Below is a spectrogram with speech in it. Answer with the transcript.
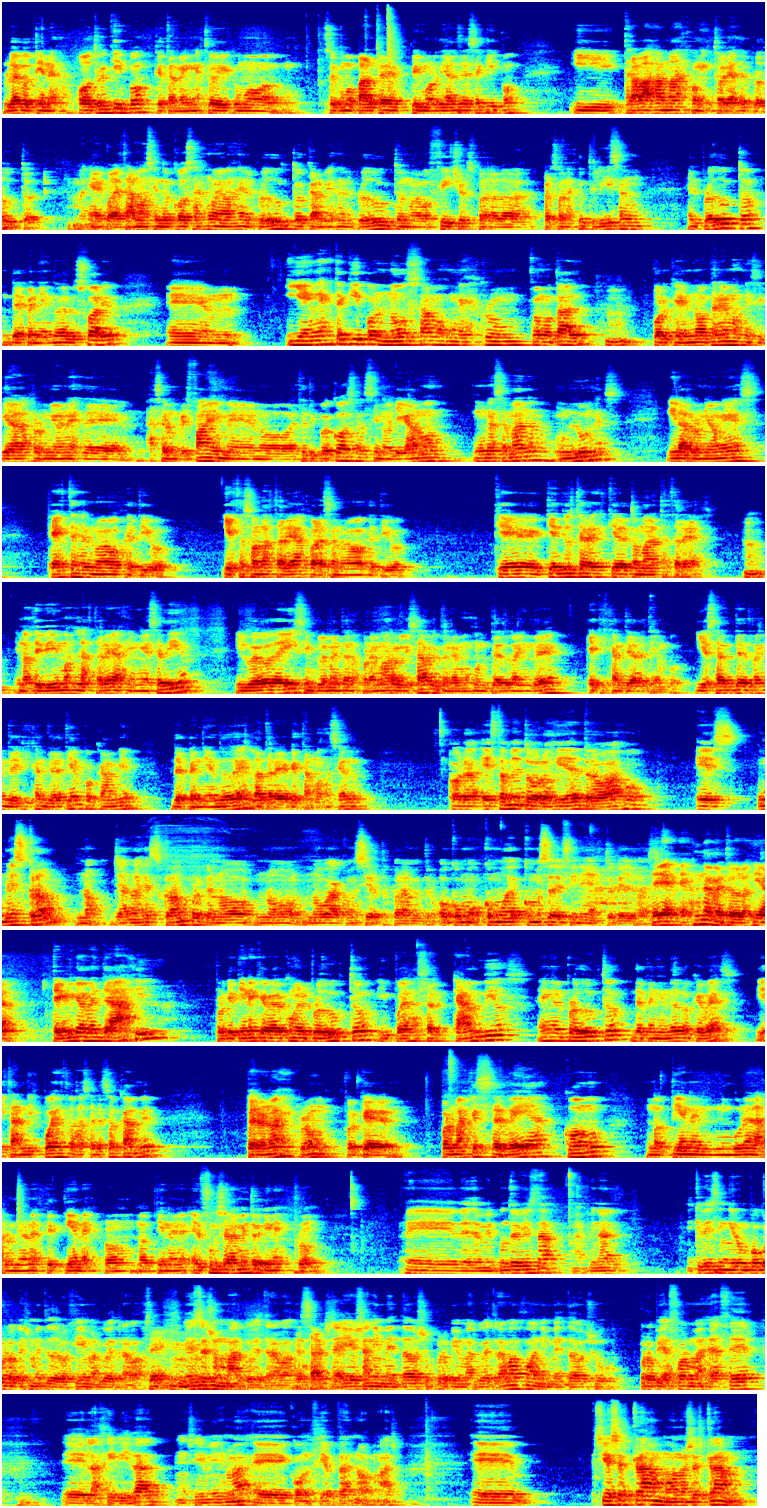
Luego tienes otro equipo, que también estoy como, soy como parte primordial de ese equipo, y trabaja más con historias de producto, en el cual estamos haciendo cosas nuevas en el producto, cambios en el producto, nuevos features para las personas que utilizan el producto, dependiendo del usuario. Eh, y en este equipo no usamos un Scrum como tal, porque no tenemos ni siquiera las reuniones de hacer un refinement o este tipo de cosas, sino llegamos una semana, un lunes, y la reunión es, este es el nuevo objetivo, y estas son las tareas para ese nuevo objetivo. ¿Qué, ¿Quién de ustedes quiere tomar estas tareas? Mm. Y nos dividimos las tareas en ese día, y luego de ahí simplemente nos ponemos a realizar y tenemos un deadline de X cantidad de tiempo. Y ese deadline de X cantidad de tiempo cambia dependiendo de la tarea que estamos haciendo. Ahora, ¿esta metodología de trabajo es un Scrum? No, ya no es Scrum porque no, no, no va con ciertos parámetros. ¿O cómo, cómo, cómo se define esto que ellos hacen? Es una metodología técnicamente ágil porque tiene que ver con el producto y puedes hacer cambios en el producto dependiendo de lo que ves y están dispuestos a hacer esos cambios, pero no es Scrum porque por más que se vea como no tiene ninguna de las reuniones que tiene Scrum, no tiene el funcionamiento que tiene Scrum. Eh, desde mi punto de vista, al final hay que distinguir un poco lo que es metodología y marco de trabajo. Sí. Este es un marco de trabajo. Exacto. O sea, ellos han inventado su propio marco de trabajo, han inventado sus propias formas de hacer, eh, la agilidad en sí misma, eh, con ciertas normas. Eh, si es Scrum o no es Scrum,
